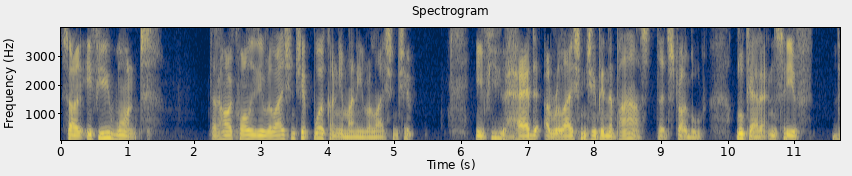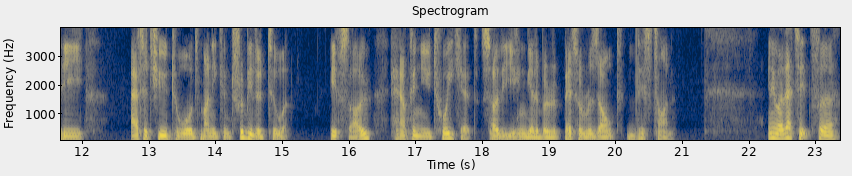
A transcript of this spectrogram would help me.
So if you want that high quality relationship, work on your money relationship. If you had a relationship in the past that struggled, look at it and see if the attitude towards money contributed to it. If so, how can you tweak it so that you can get a better result this time? Anyway, that's it for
